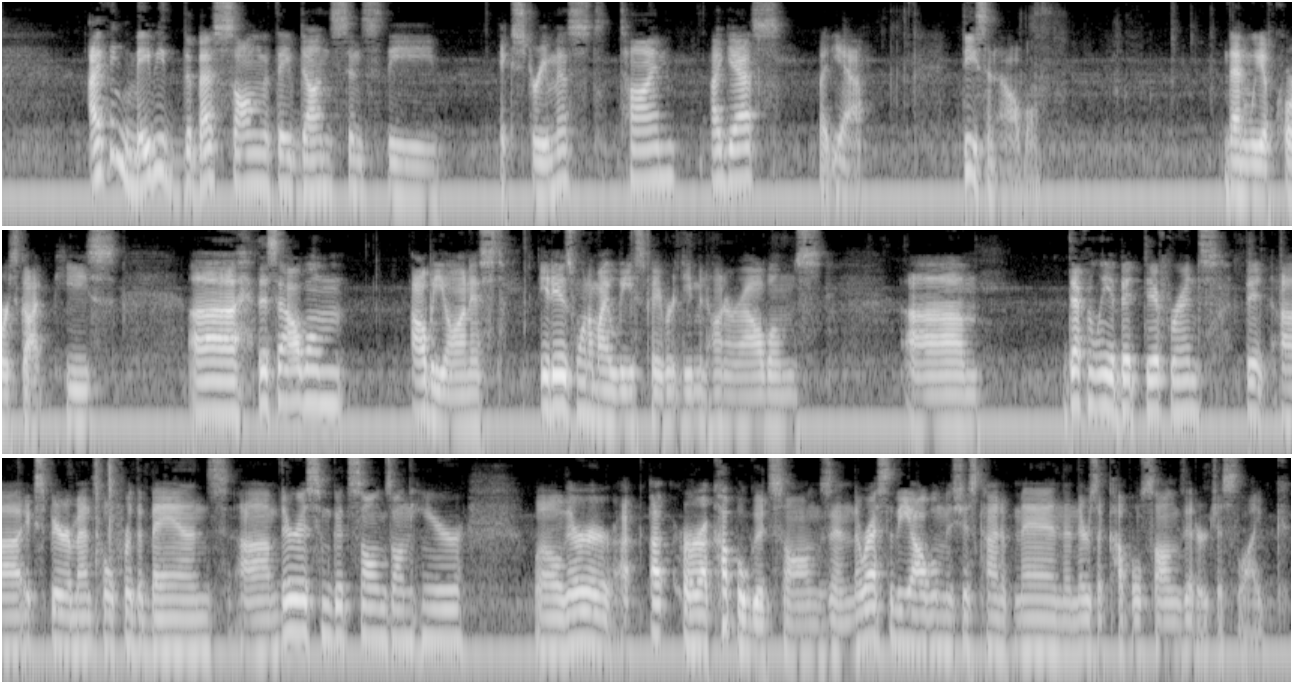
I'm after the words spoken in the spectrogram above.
I think maybe the best song that they've done since the Extremist time, I guess. But yeah, decent album. Then we of course got Peace uh, this album, I'll be honest, it is one of my least favorite Demon Hunter albums. Um, definitely a bit different, a bit uh, experimental for the bands. Um, there is some good songs on here. Well, there are a, a, or a couple good songs, and the rest of the album is just kind of man. And there's a couple songs that are just like,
